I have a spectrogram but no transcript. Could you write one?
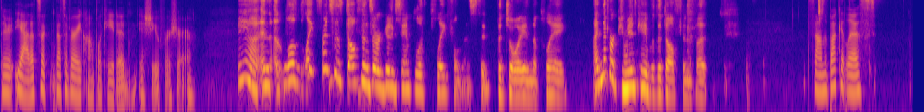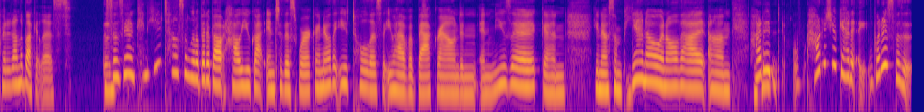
there. Yeah, that's a that's a very complicated issue for sure. Yeah, and uh, well, like for instance, dolphins are a good example of playfulness, the, the joy in the play. I never communicated with a dolphin, but it's on the bucket list. Put it on the bucket list. So, Zan, can you tell us a little bit about how you got into this work? I know that you told us that you have a background in, in music and, you know, some piano and all that. Um, how mm-hmm. did how did you get it? What is the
